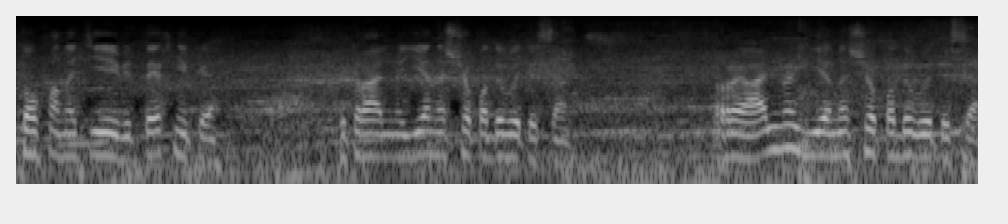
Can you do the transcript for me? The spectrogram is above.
Хто фанатіє від техніки, тут реально є на що подивитися. Реально є на що подивитися.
